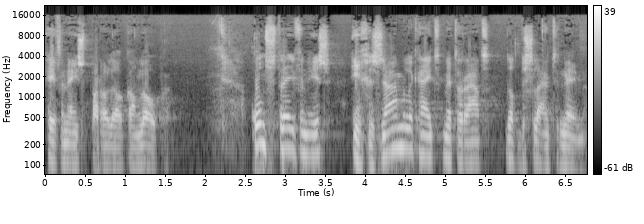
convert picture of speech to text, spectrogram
eveneens parallel kan lopen. Ons streven is in gezamenlijkheid met de Raad dat besluit te nemen.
